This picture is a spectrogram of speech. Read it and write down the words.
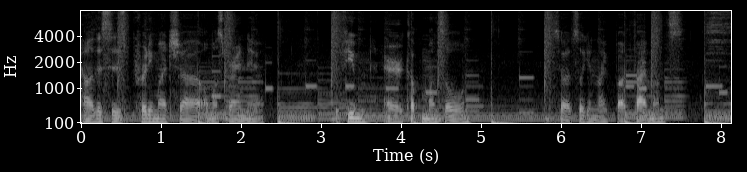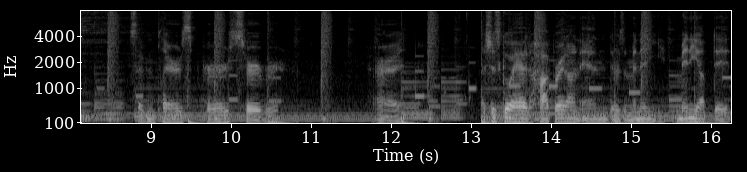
how this is pretty much uh, almost brand new. It's a few or a couple months old. So it's looking like about five months. Seven players per server. Alright. Let's just go ahead, hop right on in. There's a mini mini update.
